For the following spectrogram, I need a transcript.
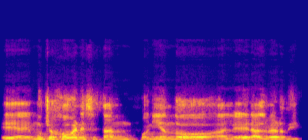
eh, muchos jóvenes se están poniendo a leer Alberdi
